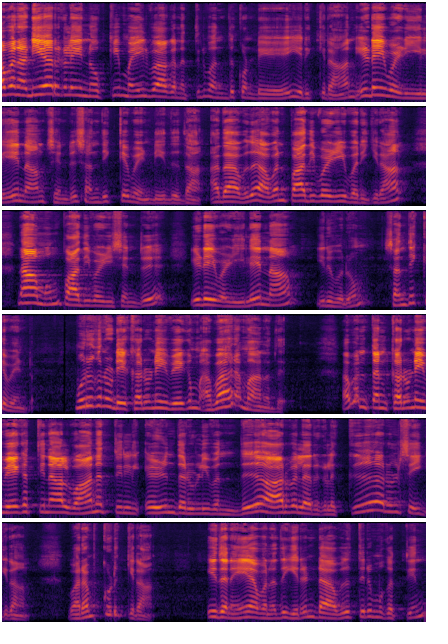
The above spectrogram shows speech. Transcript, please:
அவன் அடியார்களை நோக்கி மயில் வாகனத்தில் வந்து கொண்டே இருக்கிறான். இடைவழியிலே நாம் சென்று சந்திக்க வேண்டியதுதான். அதாவது அவன் பாதி வழி வருகிறான் நாமும் பாதி வழி சென்று இடைவழியிலே நாம் இருவரும் சந்திக்க வேண்டும். முருகனுடைய கருணை வேகம் அபாரமானது. அவன் தன் கருணை வேகத்தினால் வானத்தில் எழுந்தருளி வந்து ஆர்வலர்களுக்கு அருள் செய்கிறான் வரம் கொடுக்கிறான். இதனை அவனது இரண்டாவது திருமுகத்தின்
